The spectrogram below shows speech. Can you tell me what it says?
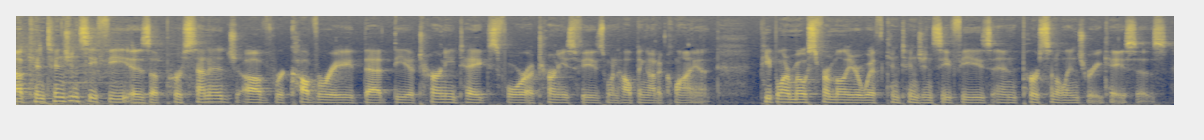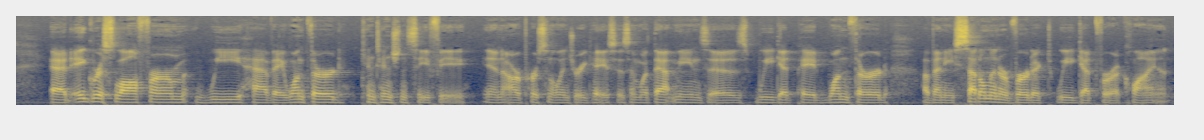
A contingency fee is a percentage of recovery that the attorney takes for attorney's fees when helping out a client. People are most familiar with contingency fees in personal injury cases. At Agruss Law Firm, we have a one third contingency fee in our personal injury cases, and what that means is we get paid one third of any settlement or verdict we get for a client.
